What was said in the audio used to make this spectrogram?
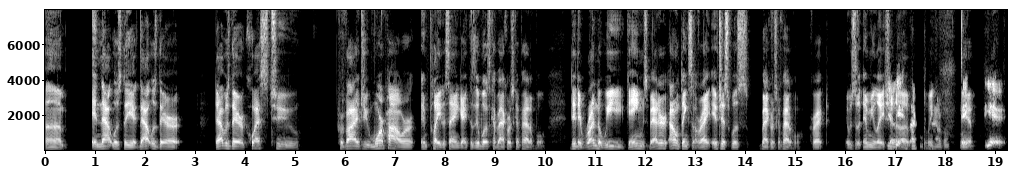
um, and that was the that was their that was their quest to provide you more power and play the same game because it was backwards compatible. Did it run the Wii games better? I don't think so, right? It just was backwards compatible, correct? It was an emulation Yeah, of backwards the Wii. compatible. Yeah, Yeah, it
